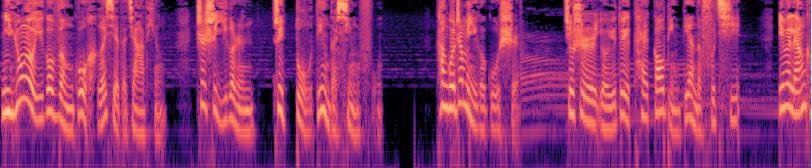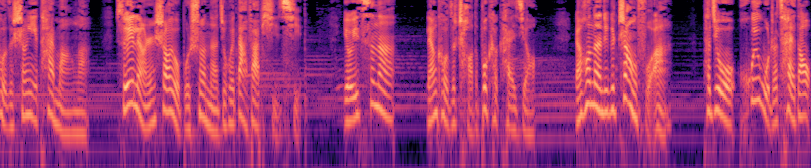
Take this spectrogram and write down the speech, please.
你拥有一个稳固和谐的家庭，这是一个人最笃定的幸福。看过这么一个故事，就是有一对开糕饼店的夫妻，因为两口子生意太忙了，所以两人稍有不顺呢，就会大发脾气。有一次呢。两口子吵得不可开交，然后呢，这个丈夫啊，他就挥舞着菜刀，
